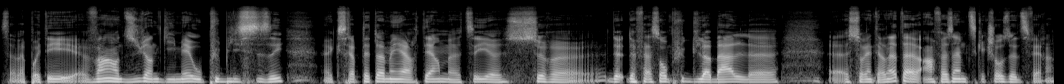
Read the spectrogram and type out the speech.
ça n'avait pas été vendu, entre guillemets, ou publicisé, qui serait peut-être un meilleur terme, de, de, façon plus globale sur Internet, en faisant un petit quelque chose de différent.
